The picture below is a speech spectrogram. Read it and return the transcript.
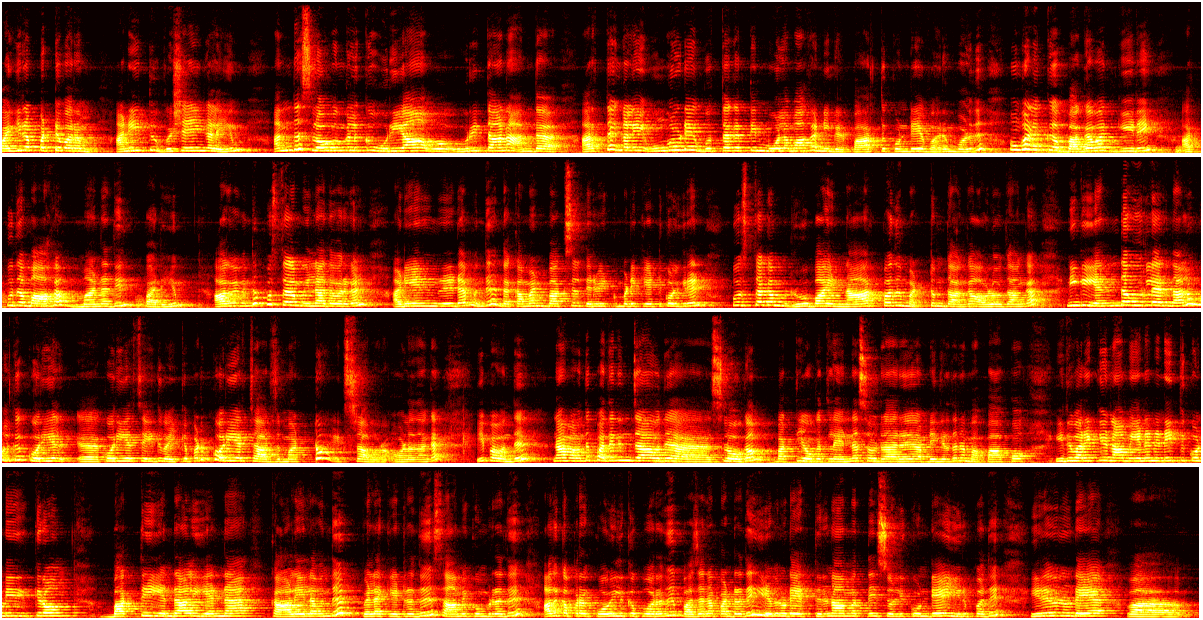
பகிரப்பட்டு வரும் அனைத்து விஷயங்களையும் அந்த ஸ்லோகங்களுக்கு உரியா உ- உரித்தான அந்த அர்த்தங்களை உங்களுடைய புத்தகத்தின் மூலமாக நீங்கள் பார்த்து கொண்டே வரும்பொழுது உங்களுக்கு பகவத்கீதை அற்புதமாக மனதில் பதியும். ஆகவே வந்து புஸ்தகம் இல்லாதவர்கள் அடியனிடம் வந்து அந்த கமெண்ட் பாக்ஸில் தெரிவிக்கும்படி கேட்டுக்கொள்கிறேன். புஸ்தகம் ரூபாய் நாற்பது மட்டும் தாங்க அவ்வளோதாங்க நீங்கள் எந்த ஊரில் இருந்தாலும் உங்களுக்கு கொரியர் கொரியர் செய்து வைக்கப்படும் கொரியர் சார்ஜ் மட்டும் எக்ஸ்ட்ரா வரும். அவ்வளோதாங்க இப்போ வந்து நாம் வந்து பதினஞ்சாவது ஸ்லோகம் பக்தி யோகத்தில் என்ன சொல்கிறாரு அப்படிங்கிறத நம்ம பார்ப்போம். இதுவரைக்கும் நாம் என்ன நினைத்து கொண்டிருக்கிறோம்? பக்தி என்றால் என்ன? காலையில் வந்து விளக்கேற்றது சாமி கும்பிட்றது அதுக்கப்புறம் கோயிலுக்கு போகிறது பஜனை பண்ணுறது இறைவனுடைய திருநாமத்தை சொல்லிக்கொண்டே இருப்பது இறைவனுடைய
